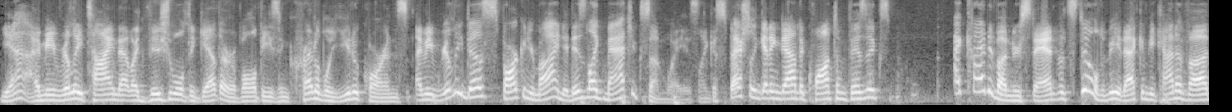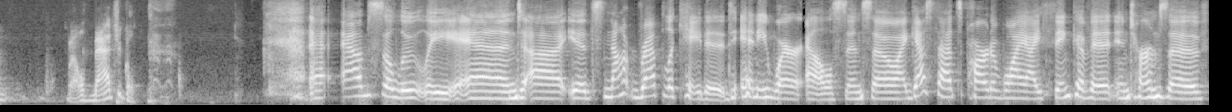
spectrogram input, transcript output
Yeah, I mean, really tying that like visual together of all these incredible unicorns, I mean, really does spark in your mind. It is like magic some ways, like especially getting down to quantum physics. I kind of understand, but still, to me, that can be kind of uh, well, magical. Absolutely. And uh, it's not replicated anywhere else. And so I guess that's part of why I think of it in terms of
